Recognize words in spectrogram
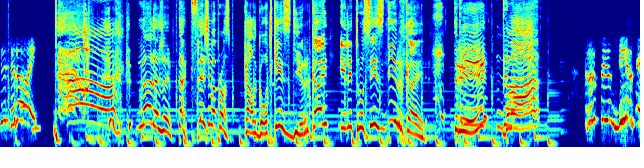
Сестрой. Надо же! Так, следующий вопрос. Колготки с дыркой или трусы с дыркой? Три, два... Трусы с биркой.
